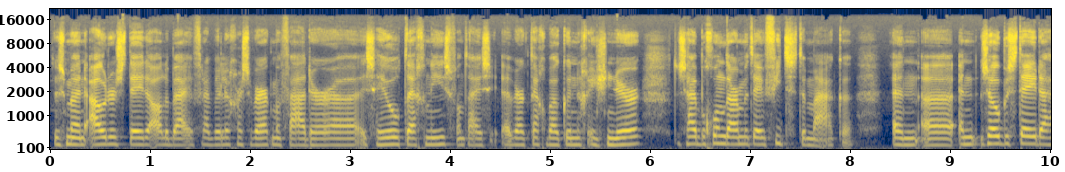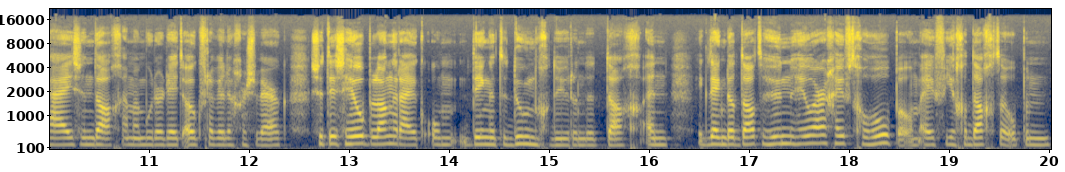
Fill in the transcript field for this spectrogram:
Dus mijn ouders deden allebei vrijwilligerswerk. Mijn vader uh, is heel technisch, want hij is uh, werktuigbouwkundig ingenieur. Dus hij begon daar meteen fietsen te maken. En, en zo besteedde hij zijn dag. En mijn moeder deed ook vrijwilligerswerk. Dus het is heel belangrijk om dingen te doen gedurende de dag. En ik denk dat dat hun heel erg heeft geholpen om even je gedachten op een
